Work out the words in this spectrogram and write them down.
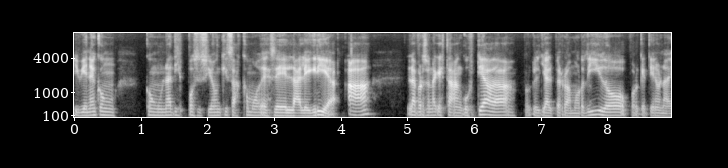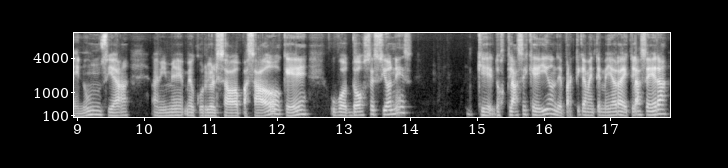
Y viene con, con una disposición quizás como desde la alegría a la persona que está angustiada porque ya el perro ha mordido, porque tiene una denuncia. A mí me, ocurrió el sábado pasado que hubo dos sesiones, que, dos clases que di donde prácticamente media hora de clase era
